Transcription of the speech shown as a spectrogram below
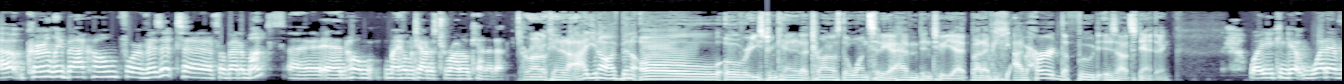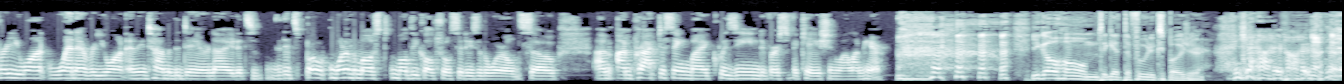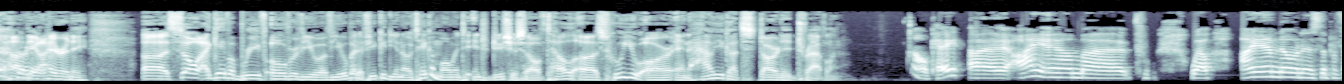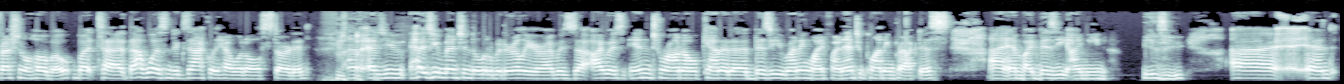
Uh, currently back home for a visit uh, for about a month, uh, and home. My hometown is Toronto, Canada. Toronto, Canada. I, you know, I've been all over Eastern Canada. Toronto's the one city I haven't been to yet, but I've I've heard the food is outstanding. Well, you can get whatever you want, whenever you want, any time of the day or night. It's it's one of the most multicultural cities of the world. So I'm I'm practicing my cuisine diversification while I'm here. you go home to get the food exposure. yeah, I know. the irony. Uh, so I gave a brief overview of you, but if you could, you know, take a moment to introduce yourself, tell us who you are and how you got started traveling. Okay, uh, I am. Uh, well, I am known as the professional hobo, but uh, that wasn't exactly how it all started. Uh, as you as you mentioned a little bit earlier, I was uh, I was in Toronto, Canada, busy running my financial planning practice, uh, and by busy I mean busy. and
